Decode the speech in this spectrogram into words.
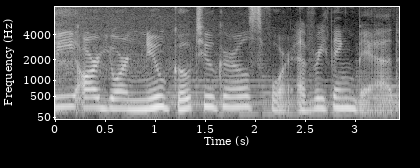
We are your new go to girls for everything bad.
